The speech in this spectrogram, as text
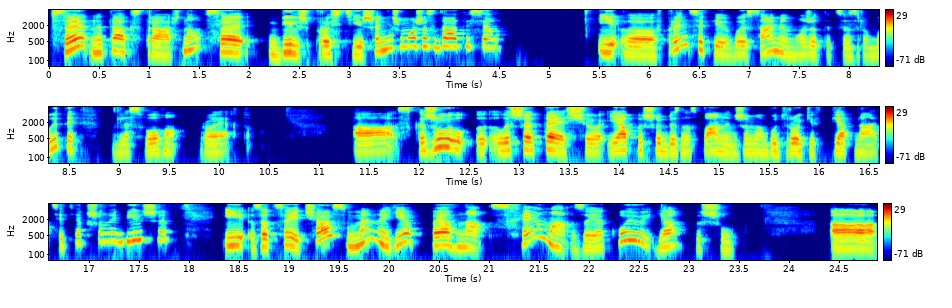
Все не так страшно, все більш простіше, ніж може здатися. І, е, в принципі, ви самі можете це зробити для свого проєкту. А скажу е, лише те, що я пишу бізнес-плани вже, мабуть, років 15, якщо не більше. І за цей час в мене є певна схема, за якою я пишу. А,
